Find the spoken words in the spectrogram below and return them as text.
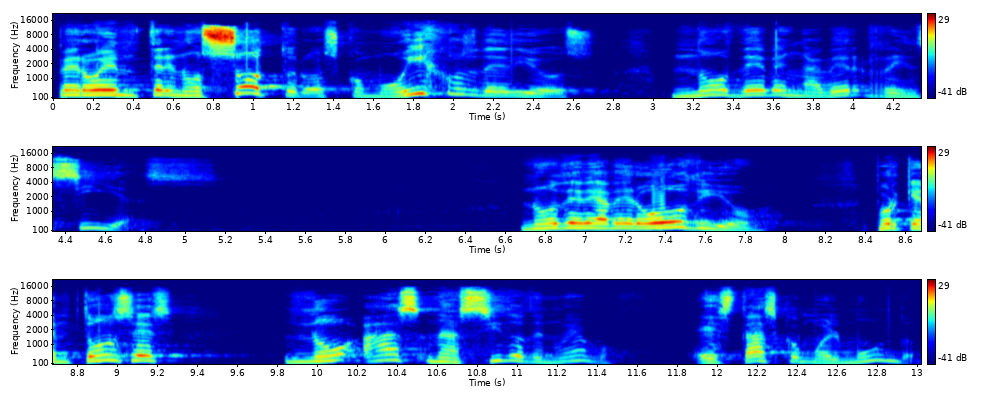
Pero entre nosotros, como hijos de Dios, no deben haber rencillas. No debe haber odio. Porque entonces no has nacido de nuevo. Estás como el mundo.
